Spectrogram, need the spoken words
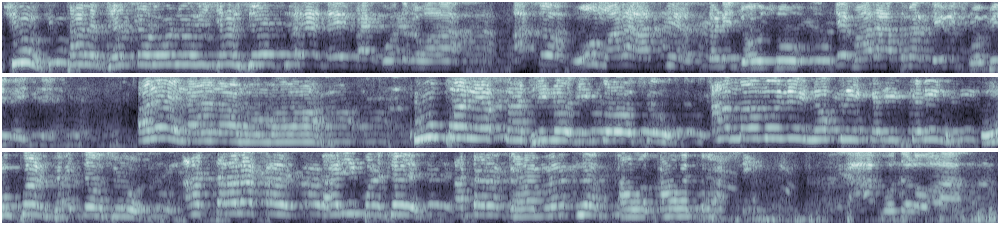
શું? તારે જેલ તોડવાનો વિચાર છે? અરે નહીં ભાઈ ગોદરવાળા. આ તો હું મારા હાથની હથકડી જોઉં છું કે મારા હાથમાં કેવી શોભી રહી છે. અરે ના ના રામવાળા. હું પણ એક કાઠીનો દીકરો છું. આ મામૂલી નોકરી કરી કરીને હું પણ થતો છું. આ તારા તારી પાછળ આ તારા ગામના કાવ- કાવતરા છે. આ ગોદરવાળા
